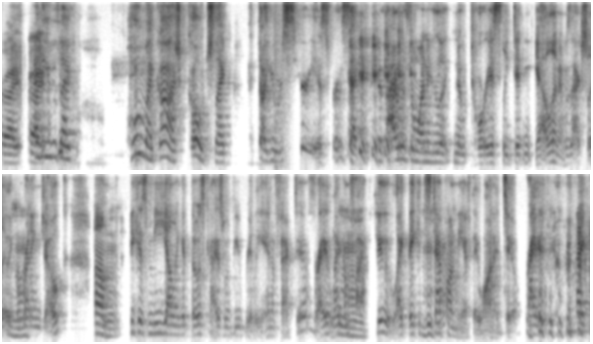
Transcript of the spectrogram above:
right, right. And he was like, oh my gosh, coach, like, I thought you were serious for a second because I was the one who like notoriously didn't yell, and it was actually like mm-hmm. a running joke. Um, mm-hmm. because me yelling at those guys would be really ineffective, right? Like mm-hmm. I'm five two, like they could step on me if they wanted to, right? like,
